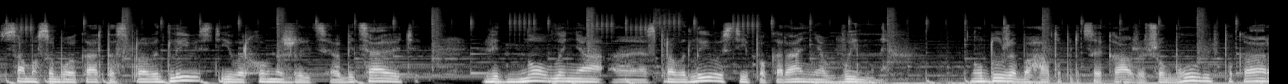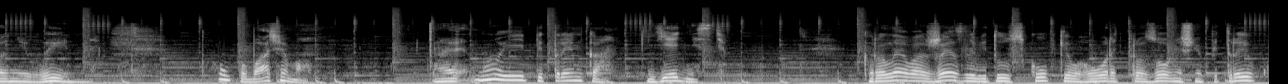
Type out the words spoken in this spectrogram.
само собою, карта справедливість і Верховна Жриця обіцяють відновлення е, справедливості і покарання винних. Ну, дуже багато про це кажуть, що будуть покарані винні. Ну, побачимо. Е, Ну і підтримка, єдність. Королева жезлів і туз кубків говорить про зовнішню підтримку,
